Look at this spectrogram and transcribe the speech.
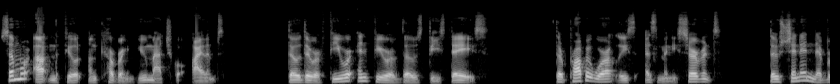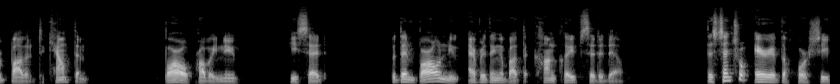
Some were out in the field uncovering new magical items, though there were fewer and fewer of those these days. There probably were at least as many servants, though Shannon never bothered to count them. Barl probably knew, he said, but then Barl knew everything about the Conclave Citadel. The central area of the horseshoe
